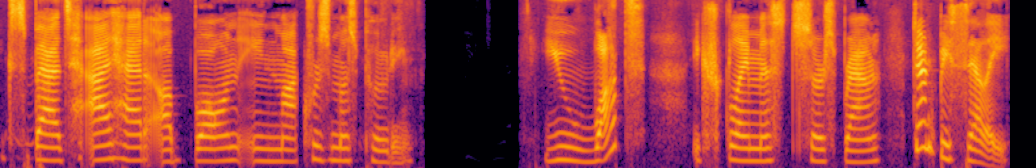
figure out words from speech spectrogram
Expect I had a bone in my Christmas pudding. You what? exclaimed Mrs. Brown. Don't be silly.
